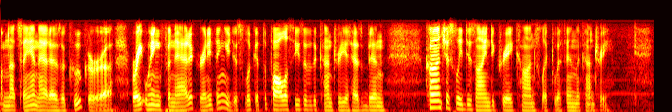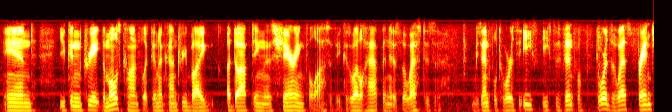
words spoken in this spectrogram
I'm not saying that as a kook or a right wing fanatic or anything. You just look at the policies of the country. It has been consciously designed to create conflict within the country. And you can create the most conflict in a country by adopting this sharing philosophy, because what will happen is the West is resentful towards the East, East is resentful towards the West, French,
